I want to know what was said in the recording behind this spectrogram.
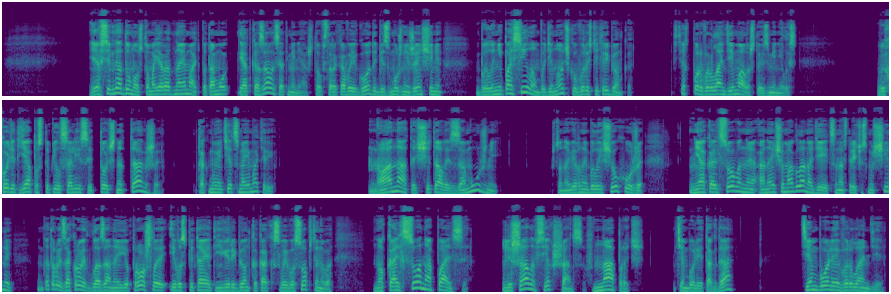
Я всегда думал, что моя родная мать потому и отказалась от меня, что в сороковые годы безмужней женщине было не по силам в одиночку вырастить ребенка. С тех пор в Ирландии мало что изменилось. Выходит, я поступил с Алисой точно так же, как мой отец с моей матерью. Но она-то считалась замужней, что, наверное, было еще хуже — Неокольцованная, она еще могла надеяться на встречу с мужчиной, который закроет глаза на ее прошлое и воспитает ее ребенка как своего собственного, но кольцо на пальце лишало всех шансов, напрочь, тем более тогда, тем более в Ирландии.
